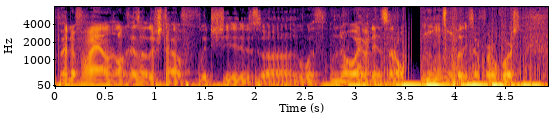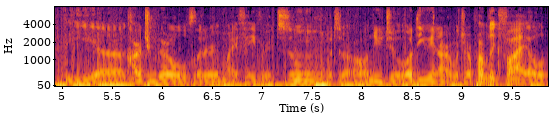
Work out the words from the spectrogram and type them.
pedophile and all kinds of other stuff, which is uh, with no evidence at all, except for of course the uh, cartoon girls that are in my favorites, which are on YouTube or DeviantArt, which are public file.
